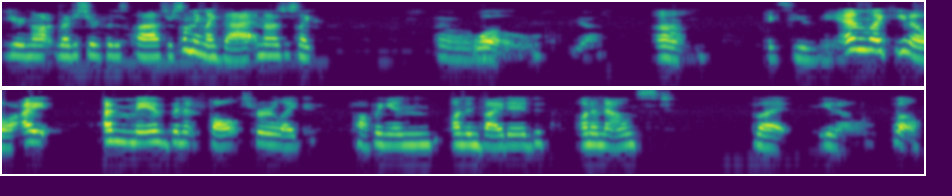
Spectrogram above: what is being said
you're not registered for this class or something like that. And I was just like, oh. whoa. Yeah. Um, excuse me. And like, you know, I, I may have been at fault for like popping in uninvited, unannounced, but, you know, well,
